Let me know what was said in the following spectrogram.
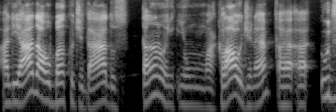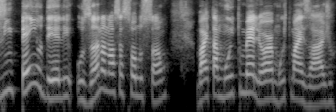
aliado ao banco de dados, estando em uma cloud, né, o desempenho dele usando a nossa solução vai estar tá muito melhor, muito mais ágil.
